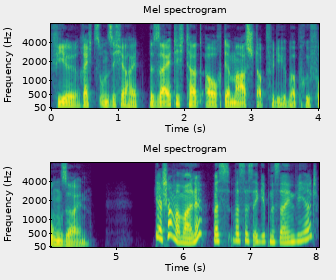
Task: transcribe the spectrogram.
viel Rechtsunsicherheit beseitigt hat, auch der Maßstab für die Überprüfung sein. Ja, schauen wir mal, ne? Was, was das Ergebnis sein wird.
